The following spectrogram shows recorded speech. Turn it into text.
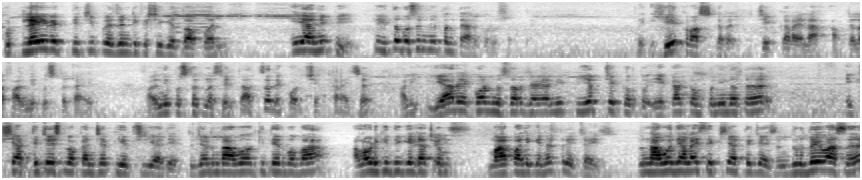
कुठल्याही व्यक्तीची प्रेझेंटी कशी घेतो आपण ए आणि पी हे इथं बसून मी पण तयार करू शकतो तर हे क्रॉस कर चेक करायला आपल्याला फाळणी पुस्तक आहेत. फाळणी पुस्तक नसेल तर आजचं रेकॉर्ड चेक करायचं. आणि या रेकॉर्डनुसार ज्यावेळी आम्ही पी एफ चेक करतो एका कंपनीनं तर एकशे अठ्ठेचाळीस लोकांच्या पी एफची यादी आहेत. तुझ्याकडे नावं किती आहेत बाबा? अलाउड किती त्रेचाळीस. महापालिकेनं त्रेचाळीस. तू नावं द्यायलायस एकशे अठ्ठेचाळीस. आणि दुर्दैव असं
